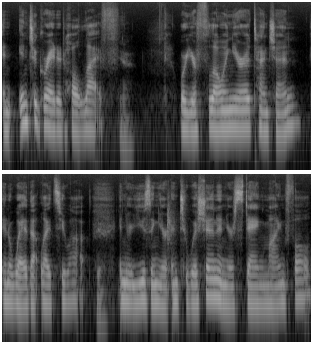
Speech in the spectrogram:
an integrated whole life Yeah. where you're flowing your attention in a way that lights you up. Yeah. And you're using your intuition and you're staying mindful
